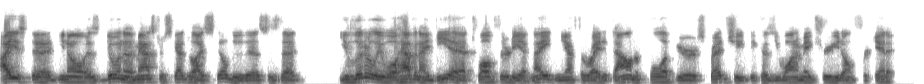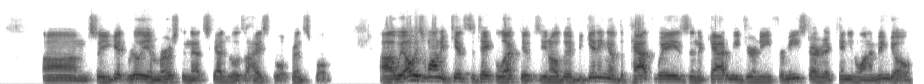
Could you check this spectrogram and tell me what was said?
I used to, you know, as doing a master schedule, I still do this is that you literally will have an idea at 12:30 at night and you have to write it down or pull up your spreadsheet because you want to make sure you don't forget it. Um, so you get really immersed in that schedule as a high school principal. Uh, we always wanted kids to take electives. You know, the beginning of the pathways and academy journey for me started at Kenyon Wanamingo.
